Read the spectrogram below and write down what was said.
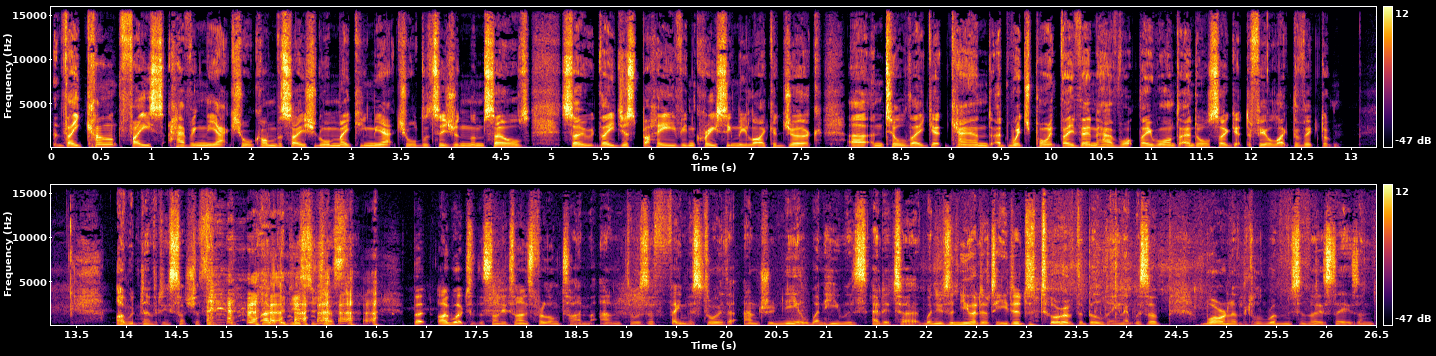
they can't face having the actual conversation or making the actual decision themselves. So they just behave increasingly like a jerk uh, until they get canned, at which point they then have what they want and also get to feel like the victim. I would never do such a thing. How could you suggest that? But I worked at the Sunday Times for a long time, and there was a famous story that Andrew Neil, when he was editor, when he was a new editor, he did a tour of the building, and it was a warren of little rooms in those days. And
